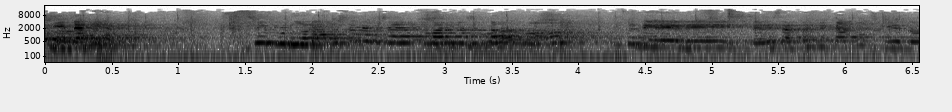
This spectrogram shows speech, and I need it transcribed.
Pindah ya? 1200 kan yang saya kemarin kasih tahu. Itu di, di dari sertifikatnya gitu.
